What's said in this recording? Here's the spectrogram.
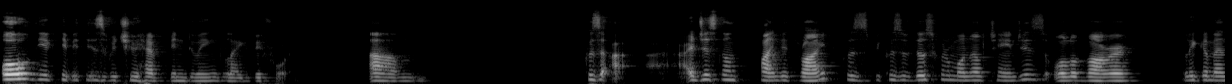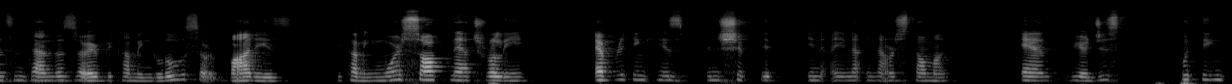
all the activities which you have been doing like before. Um because I, I just don't find it right because because of those hormonal changes all of our ligaments and tendons are becoming loose our body is becoming more soft naturally. Everything has been shifted in in, in our stomach. And we are just putting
